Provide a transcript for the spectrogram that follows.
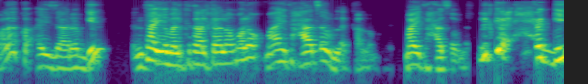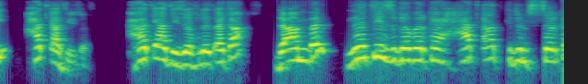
ዋላ እኳ ኣይዛረብ ግን እንታይ የመልክታልካ ኣሎ ሞሎ ማይ ተሓጸብ ብለካ ኣሎ ማይ ተሓጸብ ልክዕ ሕጊ ሓጢኣት እዩ ዘፍ ሓጢኣት እዩ ዘፍልጠካ ደኣ እምበር ነቲ ዝገበርካይ ሓጢኣት ክድምስሰልካ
